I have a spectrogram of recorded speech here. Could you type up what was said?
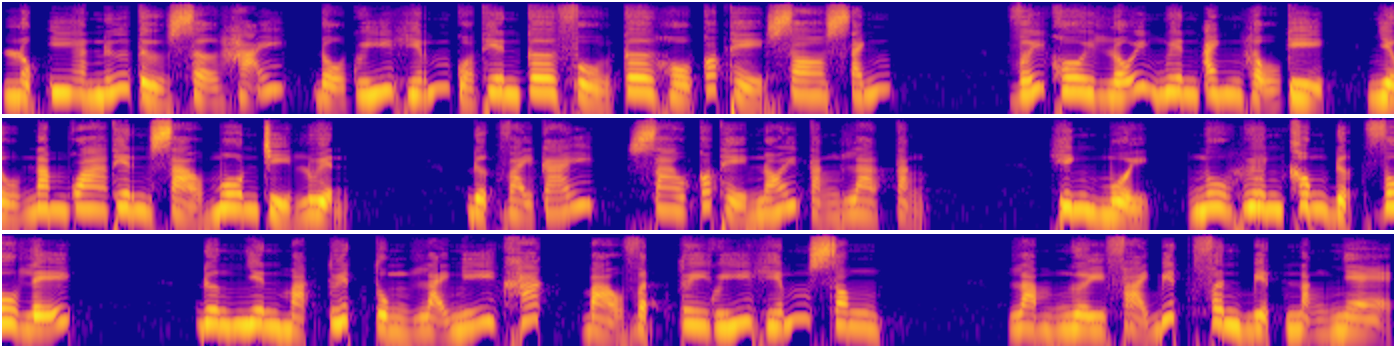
Lục y nữ tử sợ hãi, độ quý hiếm của thiên cơ phủ cơ hồ có thể so sánh. Với khôi lỗi nguyên anh hậu kỳ, nhiều năm qua thiên xảo môn chỉ luyện. Được vài cái, sao có thể nói tặng là tặng. hinh muội ngu huyên không được vô lễ. Đương nhiên Mạc Tuyết Tùng lại nghĩ khác, bảo vật tuy quý hiếm song. Làm người phải biết phân biệt nặng nhẹ.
